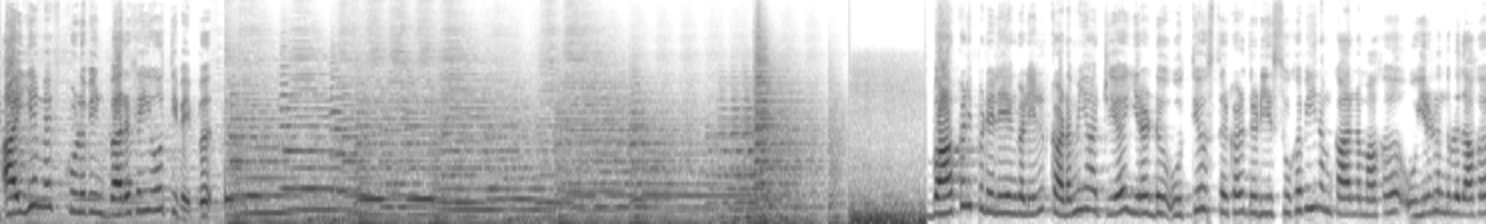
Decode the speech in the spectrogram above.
ஐஎம்எஃப் குழுவின் வருகை ஒத்திவைப்பு. வாக்களிப்பு நிலையங்களில் கடமையாற்றிய இரண்டு உத்தியோகஸ்தர்கள் திடீர் சுகவீனம் காரணமாக உயிரிழந்துள்ளதாக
